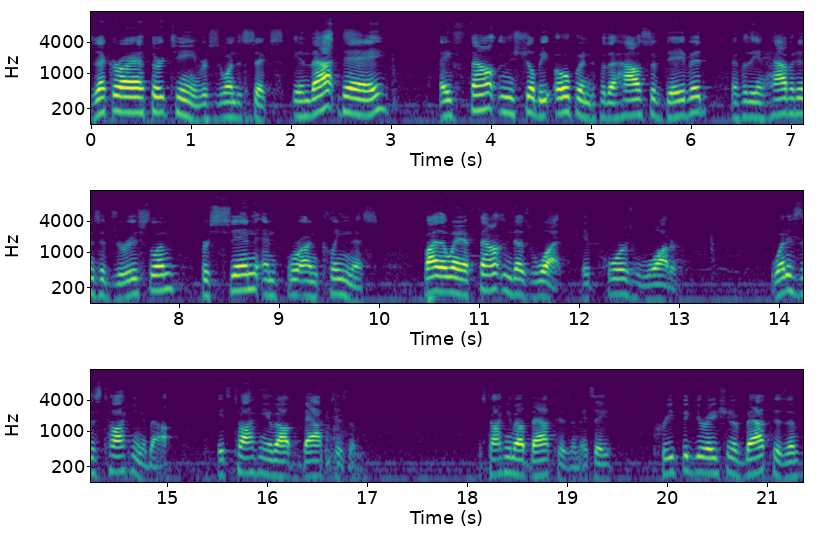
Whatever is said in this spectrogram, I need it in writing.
Zechariah 13, verses 1 to 6. In that day, a fountain shall be opened for the house of David and for the inhabitants of Jerusalem for sin and for uncleanness. By the way, a fountain does what? It pours water. What is this talking about? It's talking about baptism. It's talking about baptism. It's a prefiguration of baptism.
